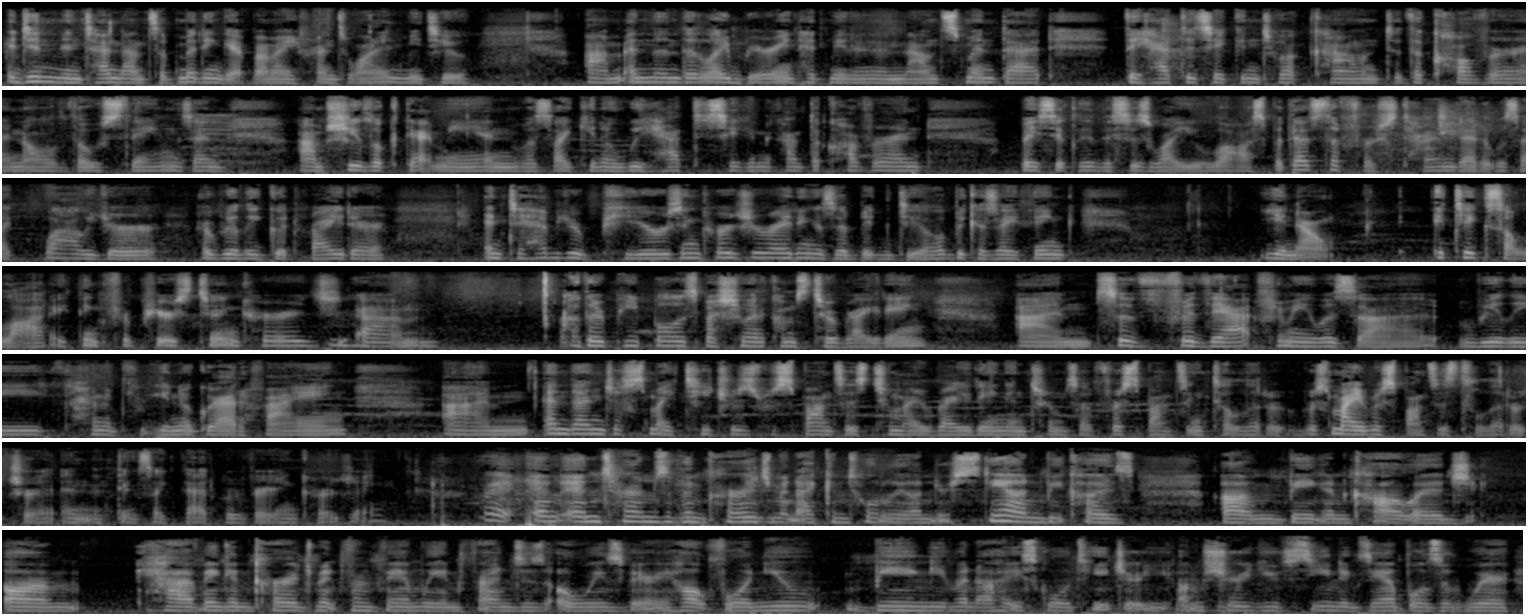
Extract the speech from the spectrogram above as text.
I didn't intend on submitting it, but my friends wanted me to. Um, and then the librarian had made an announcement that they had to take into account the cover and all of those things. And um, she looked at me and was like, you know, we had to take into account the cover and basically this is why you lost. But that's the first time that it was like, wow, you're a really good writer. And to have your peers encourage your writing is a big deal because I think, you know, it takes a lot, I think, for peers to encourage. Mm-hmm. Um, other people, especially when it comes to writing. Um, so for that, for me, was uh, really kind of you know gratifying. Um, and then just my teacher's responses to my writing in terms of responding to liter- my responses to literature and things like that were very encouraging. Right, and in terms of encouragement, I can totally understand because um, being in college, um, having encouragement from family and friends is always very helpful. And you being even a high school teacher, I'm mm-hmm. sure you've seen examples of where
